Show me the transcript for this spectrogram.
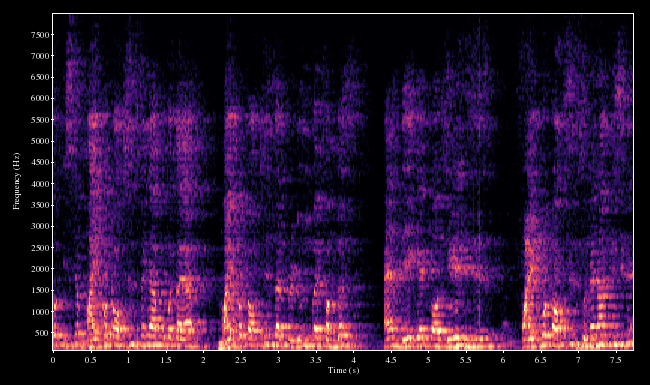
तो इसके माइकोटॉक्सिन्स मैंने आपको बताया mycotoxins are produced by fungus and they can cause serious disease phycotoxin सुने नाम किसी ने?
